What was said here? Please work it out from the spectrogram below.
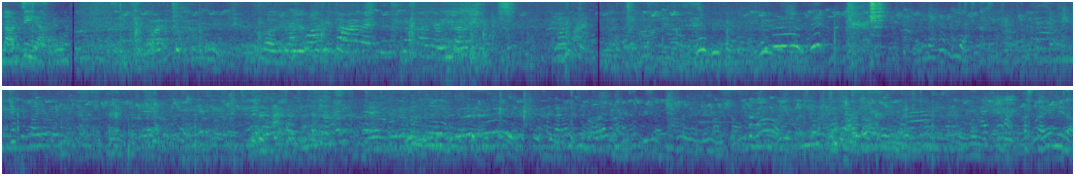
Tantilla. Thank you. Hasta ahí, mira.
